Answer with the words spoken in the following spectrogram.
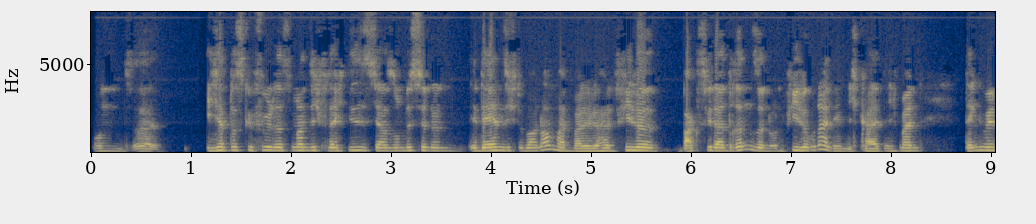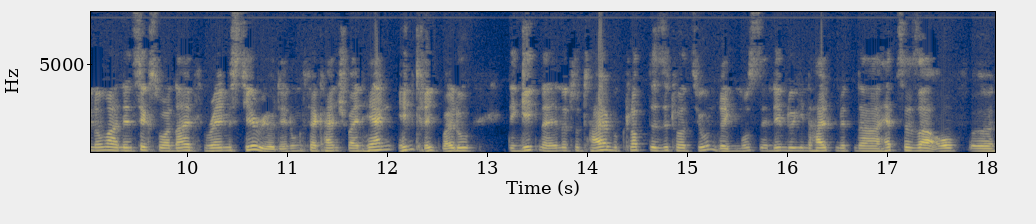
Und äh, ich habe das Gefühl, dass man sich vielleicht dieses Jahr so ein bisschen in, in, der Hinsicht übernommen hat, weil halt viele Bugs wieder drin sind und viele Unannehmlichkeiten. Ich meine, denken wir nur mal an den 619 von Rey Mysterio, den ungefähr kein Schwein hinkriegt, weil du den Gegner in eine total bekloppte Situation bringen musst, indem du ihn halt mit einer Headscissor auf äh,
